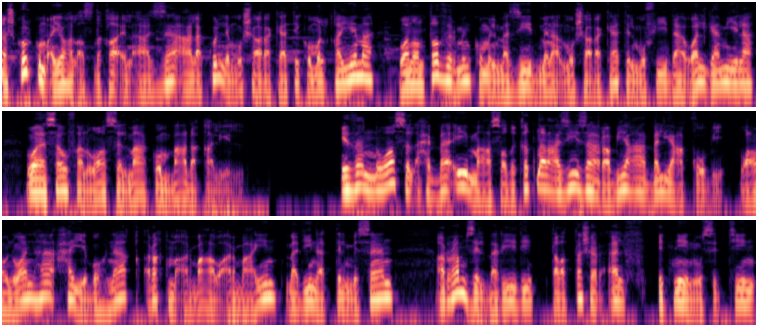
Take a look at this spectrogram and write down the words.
نشكركم أيها الأصدقاء الأعزاء على كل مشاركاتكم القيمة وننتظر منكم المزيد من المشاركات المفيدة والجميلة وسوف نواصل معكم بعد قليل. إذا نواصل أحبائي مع صديقتنا العزيزة ربيعة بل يعقوبي وعنوانها حي بهناق رقم 44 مدينة تلمسان الرمز البريدي 13062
